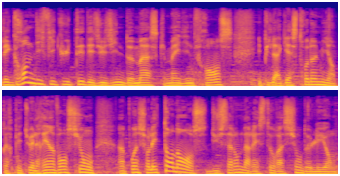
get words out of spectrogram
Les grandes difficultés des usines de masques made in France. Et puis la gastronomie en perpétuelle réinvention. Un point sur les tendances du salon de la restauration de Lyon.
